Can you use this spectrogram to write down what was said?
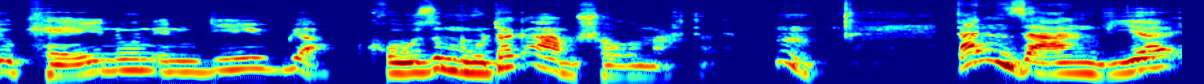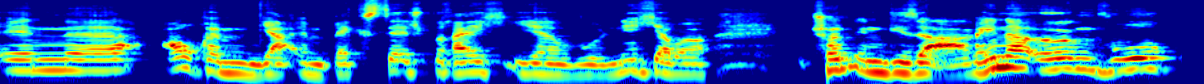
UK nun in die ja, große Montagabendshow gemacht hat. Hm. Dann sahen wir in, äh, auch im, ja, im Backstage-Bereich eher wohl nicht, aber schon in dieser Arena irgendwo,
